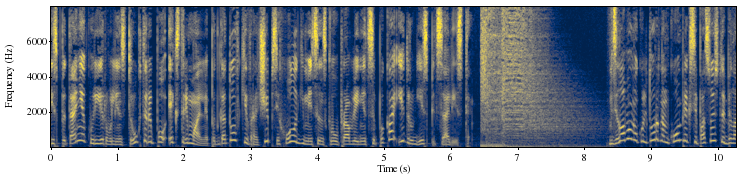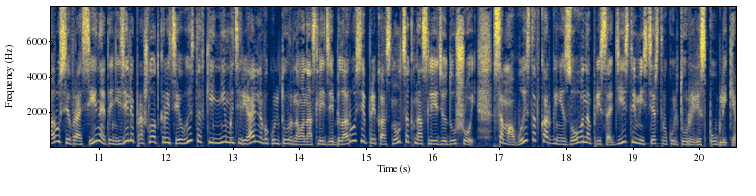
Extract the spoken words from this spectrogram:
Испытания курировали инструкторы по экстремальной подготовке, врачи, психологи медицинского управления ЦПК и другие специалисты. В деловом и культурном комплексе посольства Беларуси в России на этой неделе прошло открытие выставки нематериального культурного наследия Беларуси «Прикоснуться к наследию душой». Сама выставка организована при содействии Министерства культуры Республики.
